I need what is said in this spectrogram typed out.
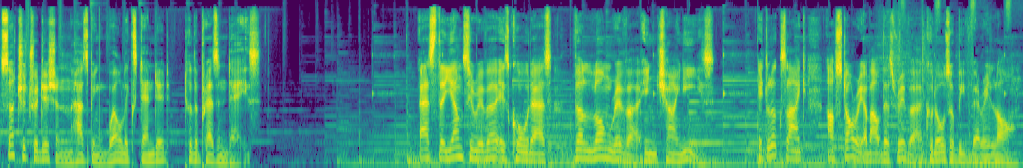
Such a tradition has been well extended to the present days. As the Yangtze River is called as the Long River in Chinese, It looks like our story about this river could also be very long.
